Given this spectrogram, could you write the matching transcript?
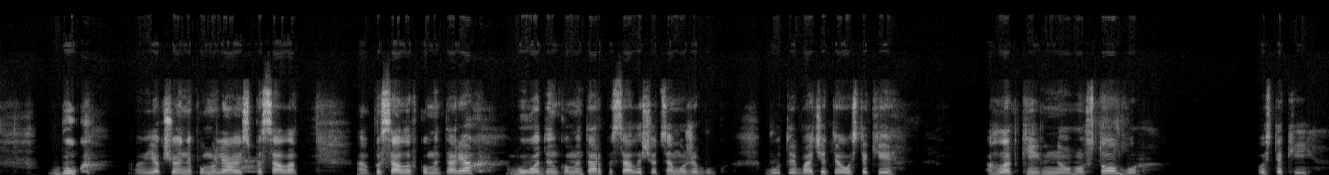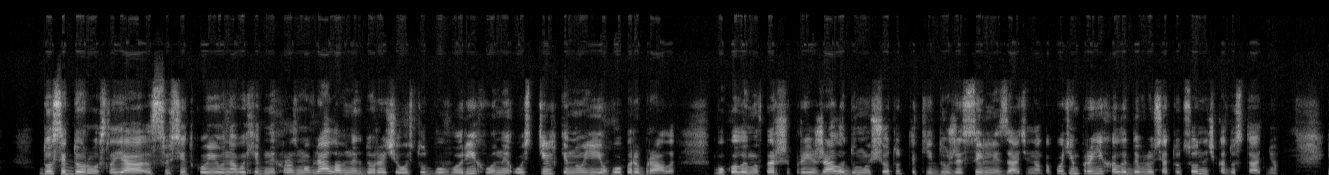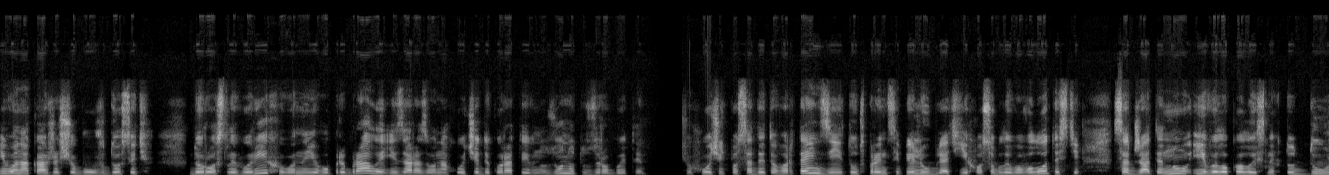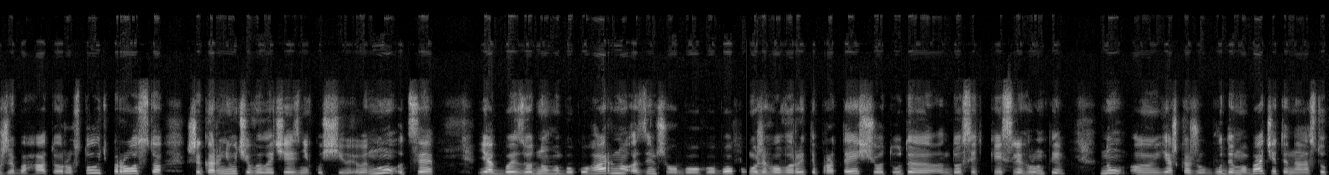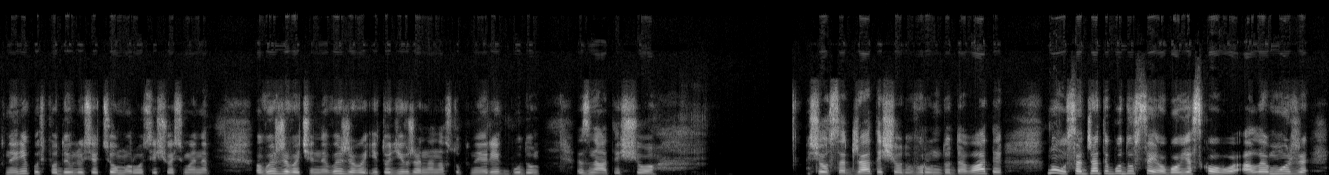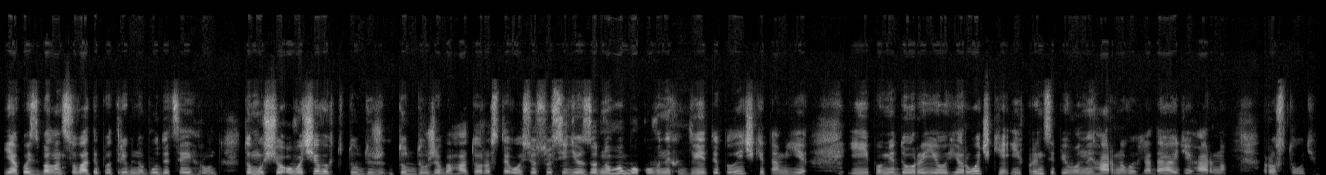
бук, якщо я не помиляюсь, писала, писали в коментарях. Був один коментар, писали, що це може бук бути. Бачите, ось такий гладкий в нього стовбур. Ось такий. Досить дорослий. Я з сусідкою на вихідних розмовляла. В них, до речі, ось тут був горіх. Вони ось тільки ну, його прибрали. Бо коли ми вперше приїжджали, думаю, що тут такий дуже сильний затінок. А потім приїхали, дивлюся, тут сонечка достатньо. І вона каже, що був досить дорослий горіх, вони його прибрали, і зараз вона хоче декоративну зону тут зробити. Що хочуть посадити гортензії, тут, в принципі, люблять їх, особливо волотисті, саджати. Ну і великолисних тут дуже багато ростуть, просто шикарнючі величезні кущі. Ну, це якби з одного боку гарно, а з іншого бо- боку може говорити про те, що тут е, досить кислі ґрунти. Ну, е, я ж кажу, будемо бачити на наступний рік. Ось подивлюся, цьому році щось в мене виживе чи не виживе, і тоді вже на наступний рік буду знати, що. Що саджати, що в ґрунт додавати. Ну, саджати буду все обов'язково, але може якось збалансувати потрібно буде цей ґрунт. Тому що овочевих тут тут дуже багато росте. Ось у сусідів з одного боку, в них дві теплички, там є і помідори, і огірочки, і в принципі вони гарно виглядають і гарно ростуть.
